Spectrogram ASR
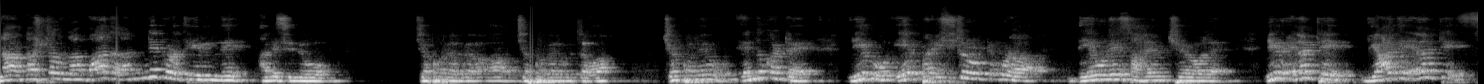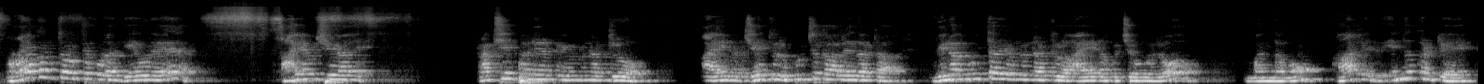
నా కష్టం నా బాధ అన్ని కూడా తీరింది అనేసి నువ్వు చెప్పగలగా చెప్పగలుగుతావా? చెప్పలేవు. ఎందుకంటే నీవు ఏ పరిస్థితిలో ఉంటే కూడా దేవుడే సహాయం చేయవాలి. నీవు ఎలాంటి వ్యాధి ఎలాంటి రోగంతో ఉంటే కూడా దేవుడే సహాయం చేయాలి. రక్షింపలేక ఉన్నట్లు ఆయన చేతులు కుచ్చు కాలేదట వినకుంటా ఉన్నట్లు ఆయనకు చెవులో మందము కాలేదు. ఎందుకంటే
